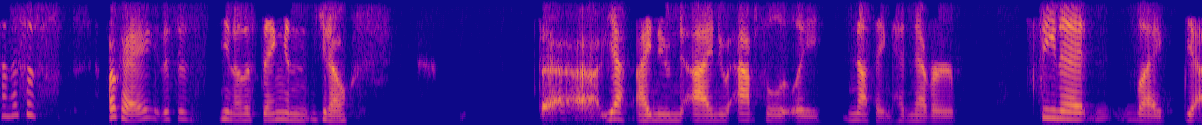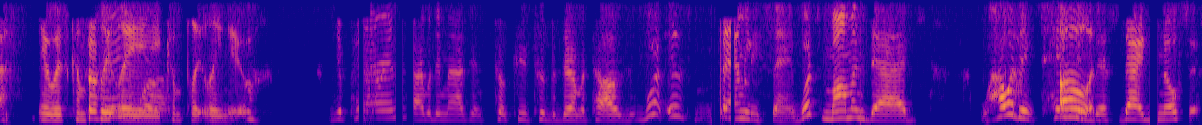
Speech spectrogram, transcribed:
"This is okay. This is you know this thing," and you know, uh, yeah. I knew I knew absolutely nothing, had never seen it. Like, yeah, it was completely, so completely new. Your parents, I would imagine, took you to the dermatologist. What is family saying? What's mom and dad? How are they taking oh, this diagnosis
